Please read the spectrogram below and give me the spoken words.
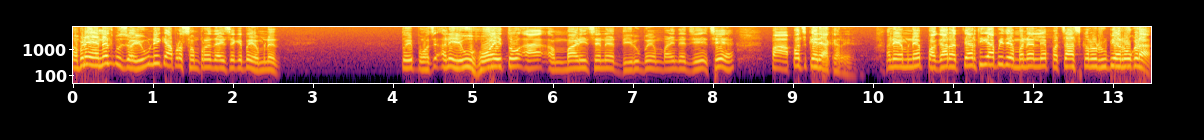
હમણે એને જ પૂછજો, એવું નહીં કે આપણો સંપ્રદાય છે કે ભાઈ હમણે. તો એ પહોંચે. અને એવું હોય તો આ અંબાણી છે ને, ધીરુભાઈ અંબાણીને જે છે, પાપ જ કર્યા કરે. અને એમને પગાર અત્યારથી આપી દે. મને લે પચાસ કરોડ રૂપિયા રોકડા.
